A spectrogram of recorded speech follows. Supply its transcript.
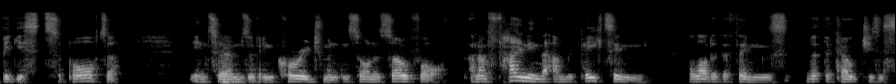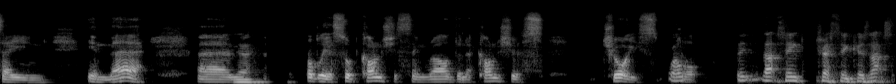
biggest supporter in terms yeah. of encouragement and so on and so forth. And I'm finding that I'm repeating a lot of the things that the coaches are saying in there. Um, yeah. Probably a subconscious thing rather than a conscious choice. Well, but that's interesting because that's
